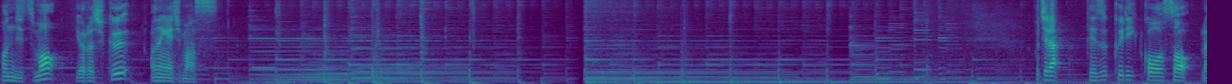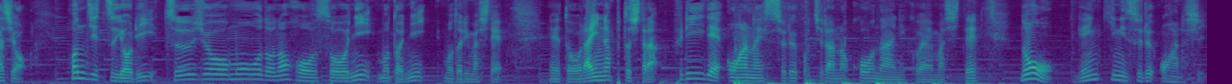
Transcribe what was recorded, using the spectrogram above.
本日もよろしくお願いします。こちら、手作り酵素ラジオ。本日より通常モードの放送に元に戻りまして、えっ、ー、と、ラインナップとしたらフリーでお話しするこちらのコーナーに加えまして、脳を元気にするお話、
